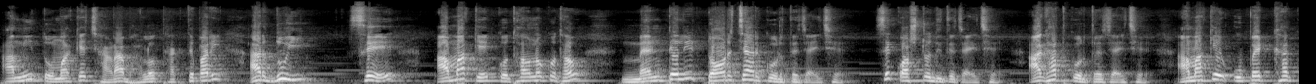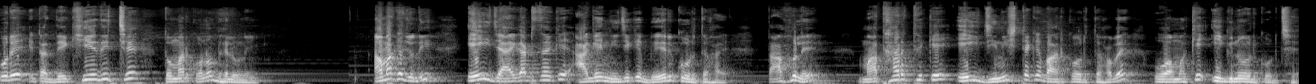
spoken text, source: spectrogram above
আমি তোমাকে ছাড়া ভালো থাকতে পারি। আর দুই, সে আমাকে কোথাও না কোথাও মেন্টালি টর্চার করতে চাইছে। সে কষ্ট দিতে চাইছে, আঘাত করতে চাইছে। আমাকে উপেক্ষা করে এটা দেখিয়ে দিচ্ছে, তোমার কোনো ভ্যালু নেই। আমাকে যদি এই জায়গাটা থেকে আগে নিজেকে বের করতে হয়। তাহলে মাথার থেকে এই জিনিসটাকে বার করতে হবে, ও আমাকে ইগনোর করছে।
